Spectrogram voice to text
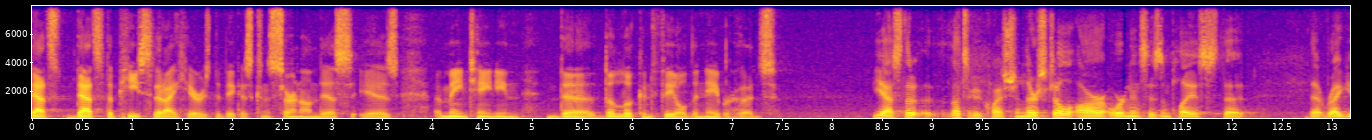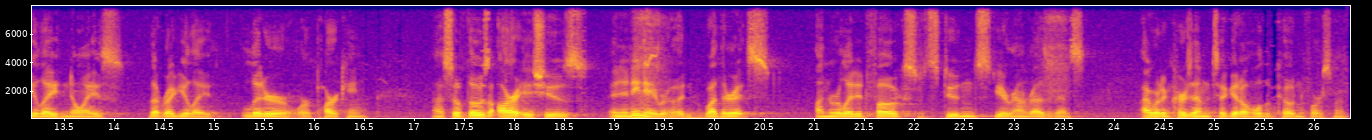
that's, that's the piece that I hear is the biggest concern on this, is maintaining the, the look and feel of the neighborhoods. Yes, th- that's a good question. There still are ordinances in place that, that regulate noise, that regulate litter or parking. Uh, So if those are issues in any neighborhood, whether it's unrelated folks, students, year-round residents, I would encourage them to get a hold of code enforcement.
